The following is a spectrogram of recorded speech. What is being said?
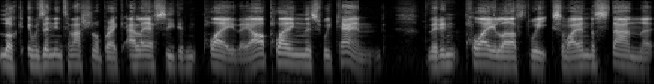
look, it was an international break. LAFC didn't play. They are playing this weekend. But they didn't play last week. So I understand that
